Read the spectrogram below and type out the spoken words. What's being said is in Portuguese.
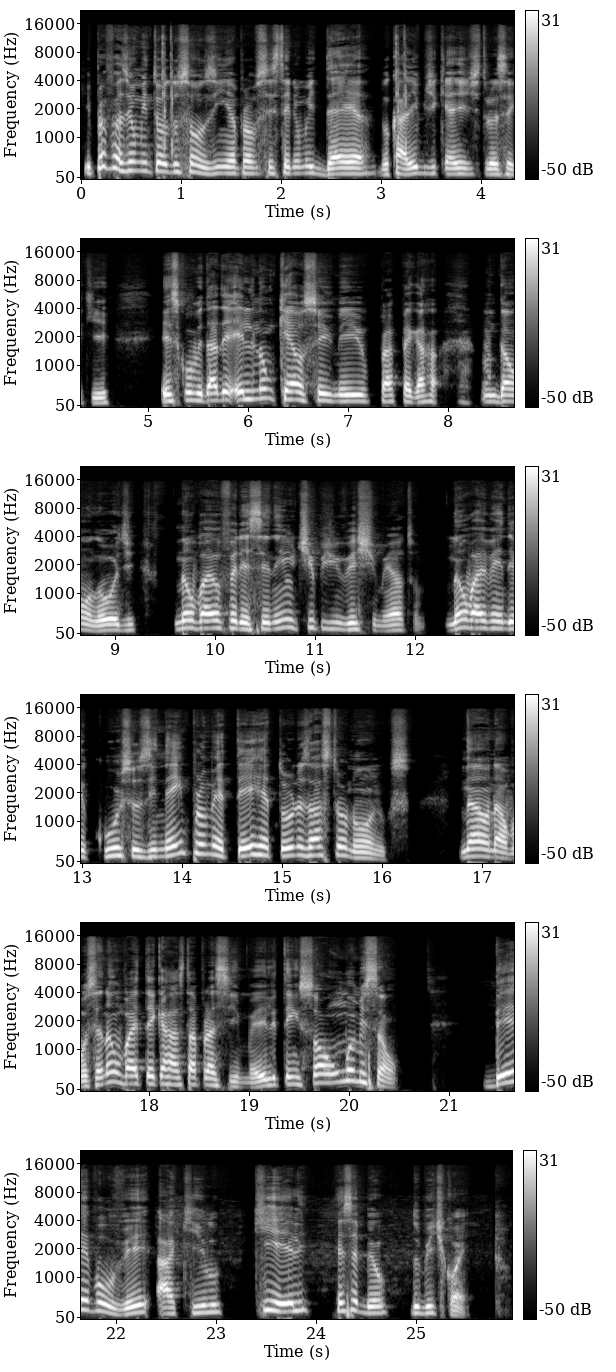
E para fazer uma introduçãozinha, para vocês terem uma ideia do calibre de quem a gente trouxe aqui, esse convidado ele não quer o seu e-mail para pegar um download, não vai oferecer nenhum tipo de investimento, não vai vender cursos e nem prometer retornos astronômicos. Não, não, você não vai ter que arrastar para cima. Ele tem só uma missão: devolver aquilo que ele recebeu do Bitcoin.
